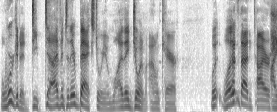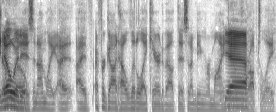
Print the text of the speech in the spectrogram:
Well, we're gonna deep dive into their backstory and why they joined. 'em." I don't care. What? What? That's that entire show. I know it though. is, and I'm like, I, I, I forgot how little I cared about this, and I'm being reminded Yeah. abruptly.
